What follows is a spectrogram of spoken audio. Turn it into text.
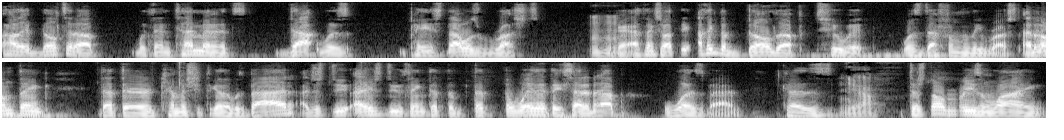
how they built it up within 10 minutes, that was paced, that was rushed. Mhm. Okay, I think so. I think I think the build up to it was definitely rushed. I don't think that their chemistry together was bad. I just do I just do think that the that the way that they set it up was bad because Yeah. there's no reason why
